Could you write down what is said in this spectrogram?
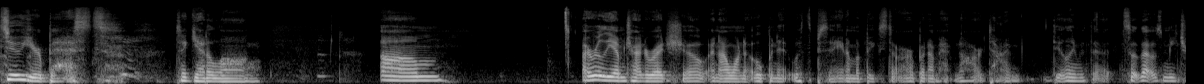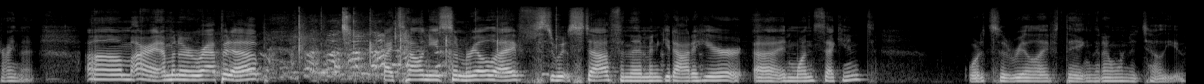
do your best to get along. Um, I really am trying to write a show, and I want to open it with saying I'm a big star, but I'm having a hard time dealing with that. So that was me trying that. Um, all right, I'm going to wrap it up by telling you some real life stuff, and then I'm going to get out of here uh, in one second. What's a real life thing that I wanted to tell you?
